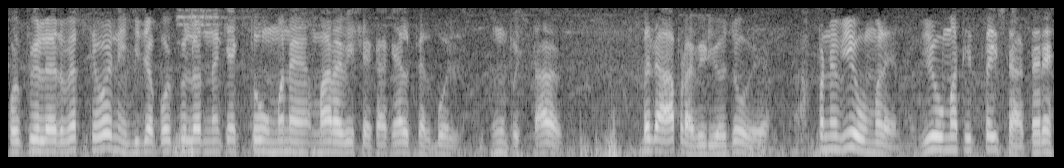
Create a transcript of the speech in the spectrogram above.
પોપ્યુલર વ્યક્તિ હોય ને, બીજા પોપ્યુલરને ક્યાંક તું મને મારા વિશે કાંઈક હેલ્પફેલ બોલ. હું પછી તારા બધા આપણા વીડિયો જોવે. આપણને વ્યૂ મળે ને. વ્યૂમાંથી જ પૈસા અત્યારે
